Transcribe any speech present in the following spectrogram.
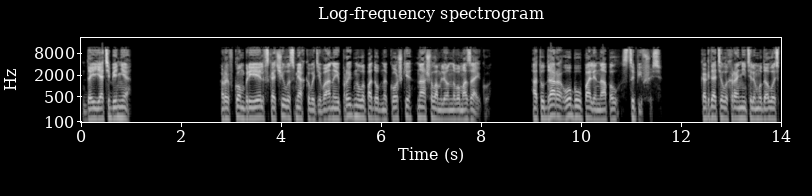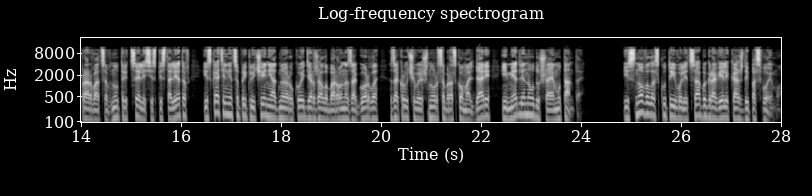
«Да и я тебе не». Рывком Бриэль вскочила с мягкого дивана и прыгнула, подобно кошке, на ошеломленного мозаику. От удара оба упали на пол, сцепившись. Когда телохранителям удалось прорваться внутрь, целясь из пистолетов, искательница приключений одной рукой держала барона за горло, закручивая шнур с образком альдари и медленно удушая мутанта. И снова лоскуты его лица багровели каждый по-своему.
